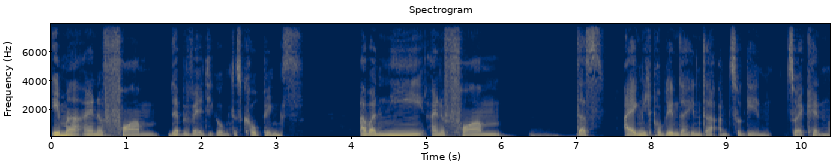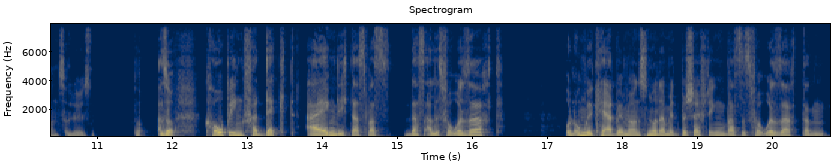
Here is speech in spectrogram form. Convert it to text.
immer eine Form der Bewältigung des Copings, aber nie eine Form, das eigentliche Problem dahinter anzugehen, zu erkennen und zu lösen. So. Also Coping verdeckt eigentlich das, was das alles verursacht. Und umgekehrt, wenn wir uns nur damit beschäftigen, was es verursacht, dann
